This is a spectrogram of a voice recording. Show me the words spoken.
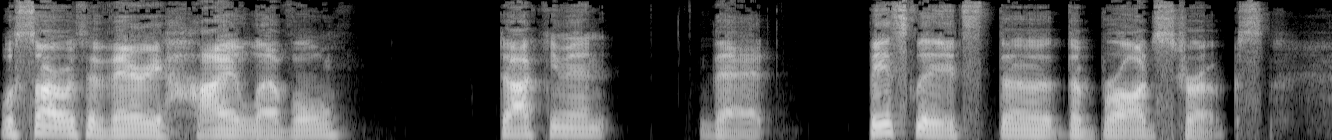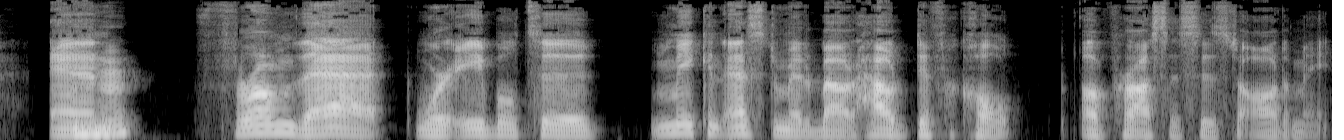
we'll start with a very high level document that basically it's the the broad strokes, and Mhm. from that we're able to make an estimate about how difficult a process is to automate.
